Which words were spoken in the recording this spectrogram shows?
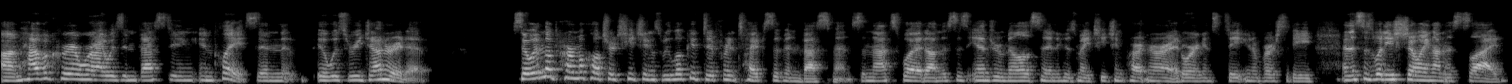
um, have a career where I was investing in place and it was regenerative. So in the permaculture teachings, we look at different types of investments. And that's what um, this is Andrew Millison, who's my teaching partner at Oregon State University. And this is what he's showing on this slide.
